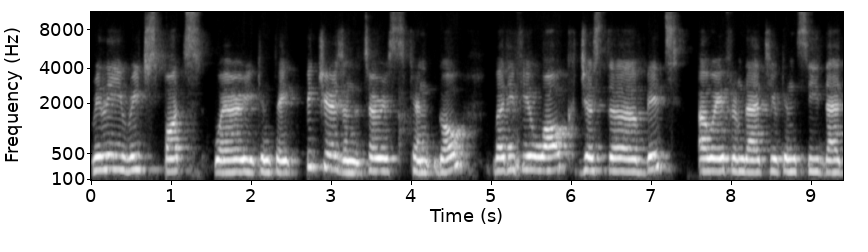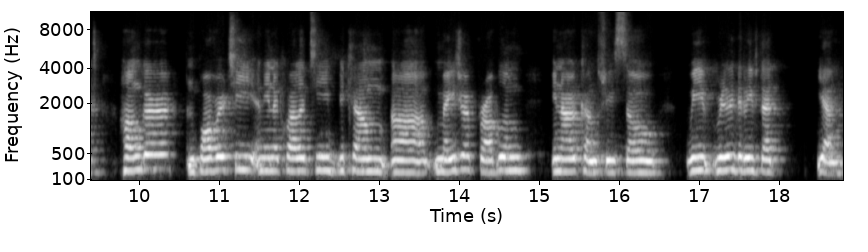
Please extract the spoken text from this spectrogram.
really rich spots where you can take pictures and the tourists can go. But if you walk just a bit away from that, you can see that hunger and poverty and inequality become a major problem in our country. So we really believe that yeah,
